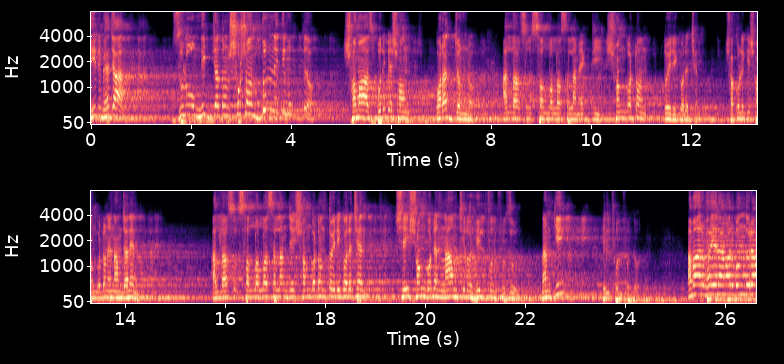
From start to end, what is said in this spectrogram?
নির্ভেজাল জুলুম, নির্যাতন, শোষণ দুর্নীতি মুক্ত সমাজ পরিবেশন করার জন্য আল্লাহ আলাইহি সাল্লাম একটি সংগঠন তৈরি করেছেন। সকলে কি সংগঠনের নাম জানেন? আল্লাহ আলাইহি সাল্লাম যে সংগঠন তৈরি করেছেন, সেই সংগঠনের নাম ছিল হিলফুল ফুজুল। নাম কি? হিলফুল ফুজুল। আমার ভাইয়েরা, আমার বন্ধুরা,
